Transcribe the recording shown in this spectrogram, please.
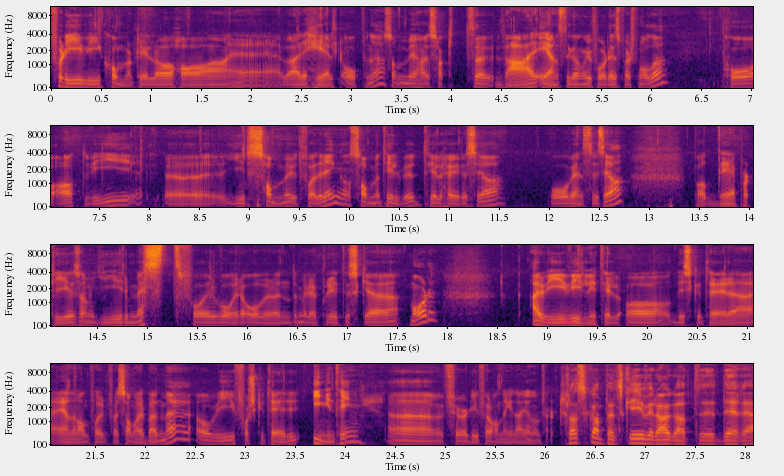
Fordi vi kommer til å ha, eh, være helt åpne, som vi har sagt eh, hver eneste gang vi får det spørsmålet, på at vi eh, gir samme utfordring og samme tilbud til høyresida og venstresida. På at det partiet som gir mest for våre overordnede miljøpolitiske mål, er vi villige til å diskutere en eller annen form for samarbeid med. Og vi forskutterer ingenting uh, før de forhandlingene er gjennomført. Klassekampen skriver i dag at eh, dere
